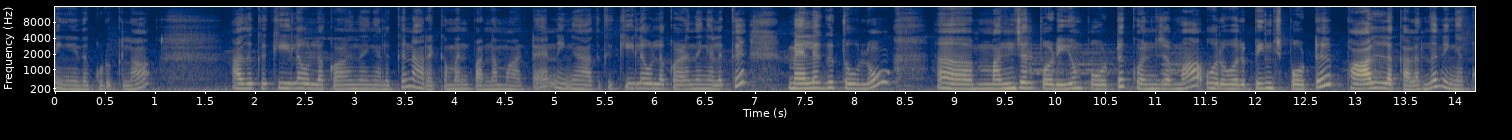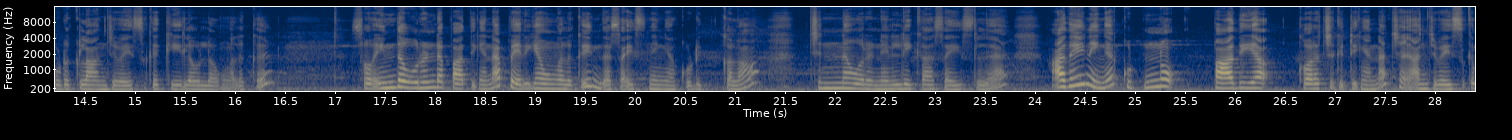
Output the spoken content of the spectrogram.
நீங்கள் இதை கொடுக்கலாம். அதுக்கு கீழே உள்ள குழந்தைங்களுக்கு நான் ரெக்கமெண்ட் பண்ண மாட்டேன். நீங்கள் அதுக்கு கீழே உள்ள குழந்தைங்களுக்கு மிளகு தூளும் மஞ்சள் பொடியும் போட்டு கொஞ்சமாக ஒரு ஒரு பிஞ்ச் போட்டு பாலில் கலந்து நீங்கள் கொடுக்கலாம் அஞ்சு வயசுக்கு கீழே உள்ளவங்களுக்கு. ஸோ இந்த உருண்டை பார்த்திங்கன்னா பெரியவங்களுக்கு இந்த சைஸ் நீங்கள் கொடுக்கலாம். சின்ன ஒரு நெல்லிக்காய் சைஸில் அதே நீங்கள் இன்னும் பாதியாக குறைச்சிக்கிட்டிங்கன்னா அஞ்சு வயசுக்கு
